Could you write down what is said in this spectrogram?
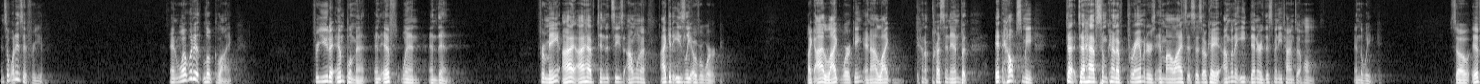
And so, what is it for you? And what would it look like for you to implement an if, when, and then? For me, I, I have tendencies, I want to, I could easily overwork. Like, I like working and I like kind of pressing in, but it helps me to, to have some kind of parameters in my life that says, okay, I'm going to eat dinner this many times at home in the week. So if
